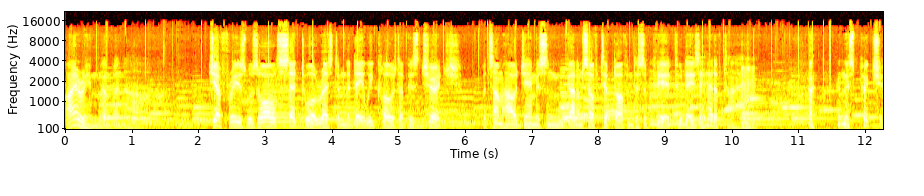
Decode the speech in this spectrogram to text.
I remember now. Jeffries was all set to arrest him the day we closed up his church, but somehow Jameson got himself tipped off and disappeared two days ahead of time. Hmm. In this picture.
